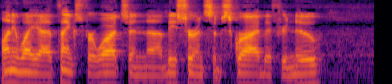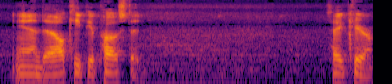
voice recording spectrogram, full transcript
well, anyway, uh, thanks for watching. Uh, be sure and subscribe if you're new, and uh, I'll keep you posted. Take care.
